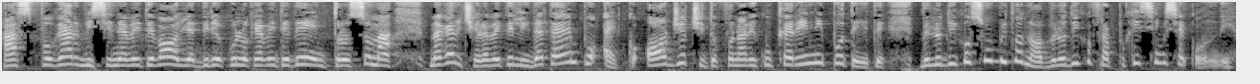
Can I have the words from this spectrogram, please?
a sfogarvi se ne avete voglia, a dire quello che avete dentro. Insomma, magari ce l'avete lì da tempo. Ecco, oggi a citofonare Cuccarini potete. Ve lo dico subito? No, ve lo dico fra pochissimi secondi.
